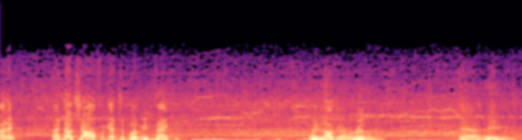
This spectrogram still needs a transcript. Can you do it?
everybody. And don't y'all forget to boogie. Thank you. We love you, really. Can he?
